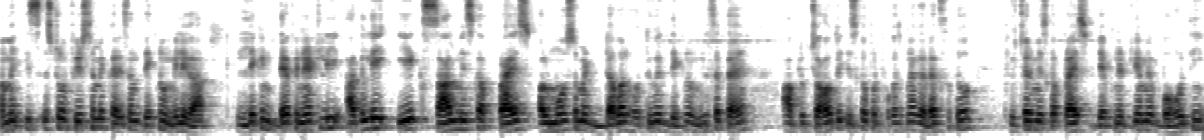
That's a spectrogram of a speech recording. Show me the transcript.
हमें इस स्टॉक फिर से हमें करेक्शन देखने को मिलेगा, लेकिन डेफिनेटली अगले एक साल में इसका प्राइस ऑलमोस्ट हमें डबल होते हुए देखने को मिल सकता है। आप लोग चाहो तो इसके ऊपर फोकस बनाकर रख सकते हो। फ्यूचर में इसका प्राइस डेफिनेटली हमें बहुत ही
